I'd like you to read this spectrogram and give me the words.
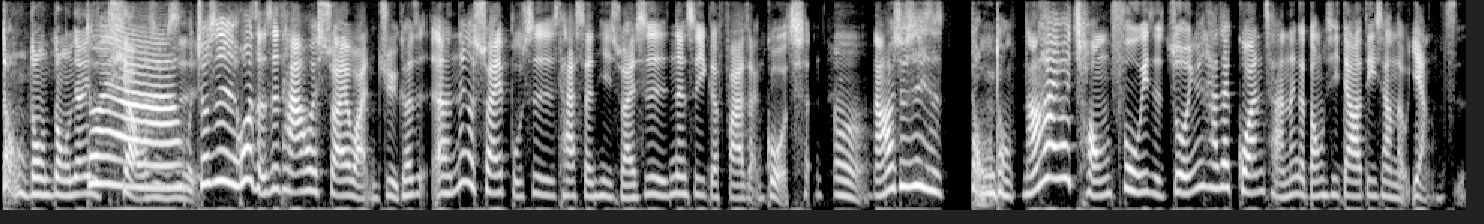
咚咚咚这样一直跳，是不是？就是或者是他会摔玩具，可是呃，那个摔不是他身体摔，是那是一个发展过程。嗯，然后就是一直咚咚，然后他还会重复一直做，因为他在观察那个东西掉到地上的样子，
